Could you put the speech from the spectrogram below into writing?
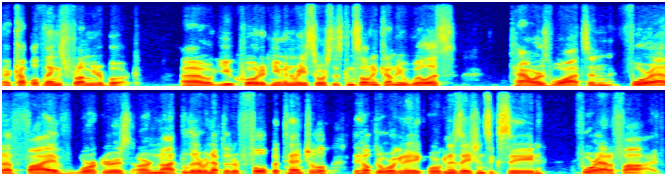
a couple things from your book. Uh, you quoted human resources consulting company Willis Towers Watson. Four out of five workers are not delivering up to their full potential to help their organi- organization succeed. Four out of five.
